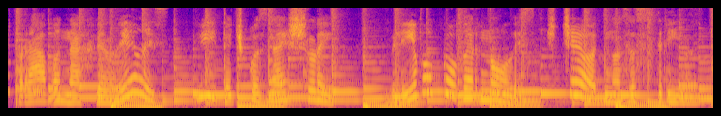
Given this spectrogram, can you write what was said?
Вправо нахилились, квіточку знайшли, вліво повернулись, ще одну зустріли.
